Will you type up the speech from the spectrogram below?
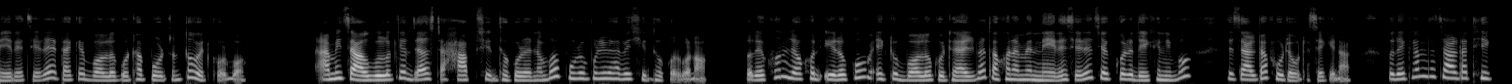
নেড়ে চেড়ে এটাকে বলক ওঠা পর্যন্ত ওয়েট করব। আমি চালগুলোকে জাস্ট হাফ সিদ্ধ করে নেব, পুরোপুরিভাবে সিদ্ধ করব না। তো দেখুন, যখন এরকম একটু বলক উঠে আসবে, তখন আমি নেড়ে চেড়ে চেক করে দেখে নিব যে চালটা ফুটে উঠেছে কিনা। তো দেখলাম যে চালটা ঠিক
